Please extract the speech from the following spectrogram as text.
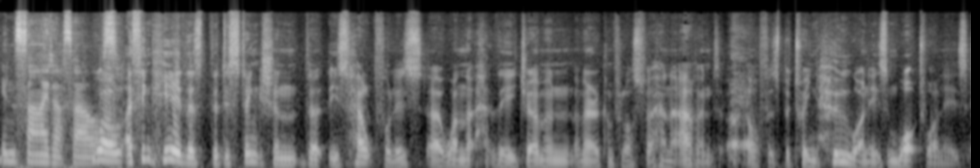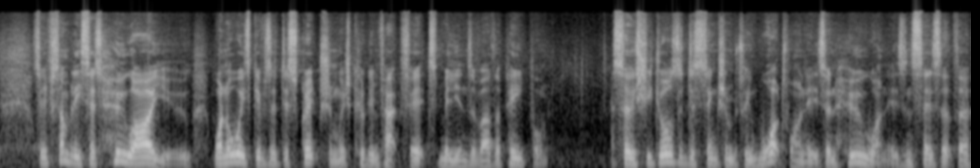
inside ourselves? Well, I think here there's the distinction that is helpful is uh, one that the German American philosopher Hannah Arendt uh, offers between who one is and what one is. So if somebody says, Who are you? one always gives a description which could, in fact, fit millions of other people. So she draws a distinction between what one is and who one is and says that the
